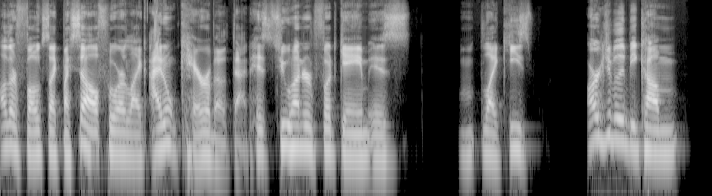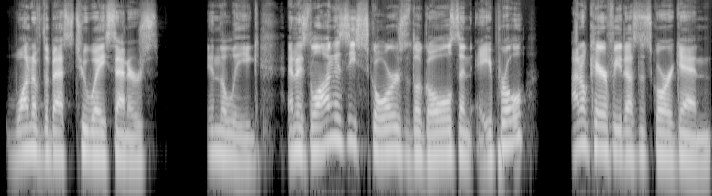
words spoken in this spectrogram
other folks like myself who are like, I don't care about that. His 200 foot game is like he's arguably become one of the best two way centers in the league. And as long as he scores the goals in April, I don't care if he doesn't score again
